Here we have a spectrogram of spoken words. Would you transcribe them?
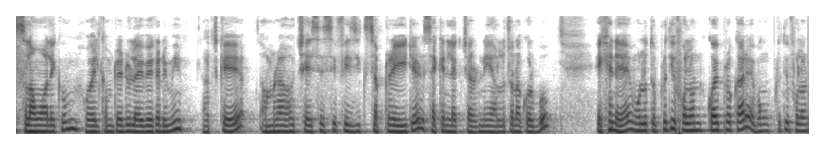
আসসালামু আলাইকুম, welcome to edu live academy. আজকে আমরা হচ্ছে এসএসসি ফিজিক্স চ্যাপ্টার এইটের সেকেন্ড লেকচার নিয়ে আলোচনা করব। এখানে মূলত প্রতিফলন কয় প্রকার এবং প্রতিফলন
